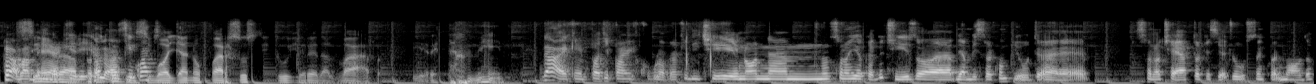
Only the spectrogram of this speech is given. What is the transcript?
Però vabbè, Sembra che, allora, che si vogliano far sostituire dal VAR direttamente. No, è che un po' ti pare il culo perché dici non, um, non sono io che ho deciso, eh, abbiamo visto il computer e sono certo che sia giusto in quel modo.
